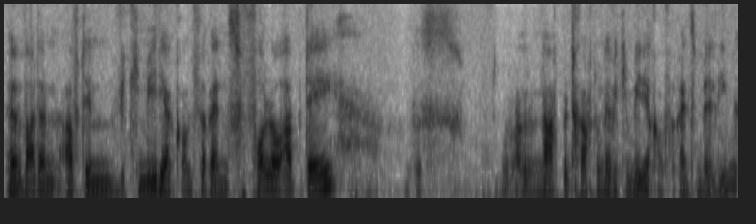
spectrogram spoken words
äh, war dann auf dem Wikimedia-Konferenz Follow-up Day, das war also Nachbetrachtung der Wikimedia-Konferenz in Berlin.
